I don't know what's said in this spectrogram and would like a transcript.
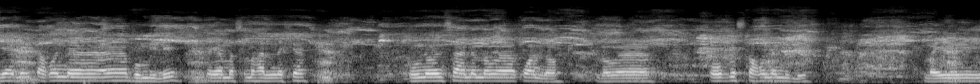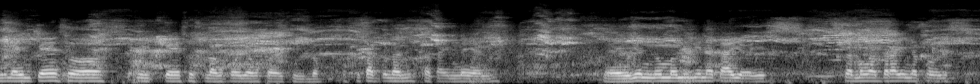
Kaya late ako na bumili. Kaya mas mahal na siya. Kung noon sana mga kung ano, mga August ako namili. May 9 pesos, 8 pesos lang po yung per kilo. Kasi tag-ulan sa time na yan. Eh, yun, nung mamili na tayo is, sa mga dry na po is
